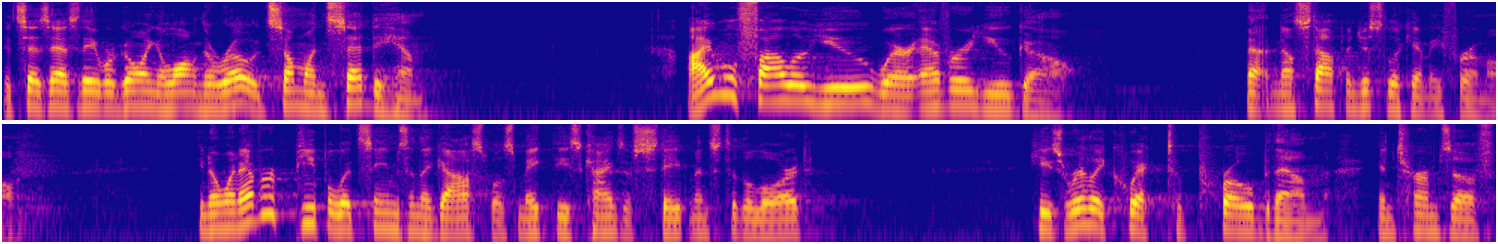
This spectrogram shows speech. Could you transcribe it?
It says, as they were going along the road, someone said to him, I will follow you wherever you go. Now, now, stop and just look at me for a moment. You know, whenever people, it seems in the Gospels, make these kinds of statements to the Lord, He's really quick to probe them in terms of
